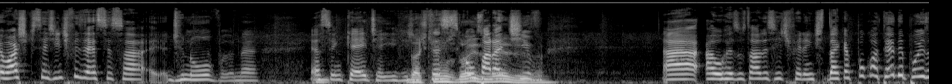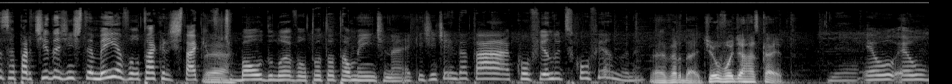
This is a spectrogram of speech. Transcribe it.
Eu acho que se a gente fizesse essa de novo, né? Essa enquete aí, a gente Daqui fizesse esse comparativo. meses, né? o resultado ia ser diferente. Daqui a pouco, até depois dessa partida, a gente também ia voltar a acreditar que É. o futebol do Luan voltou totalmente, né? É que a gente ainda tá confiando e desconfiando, né? É verdade. Eu vou de Arrascaeta. É, Eu, eu,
